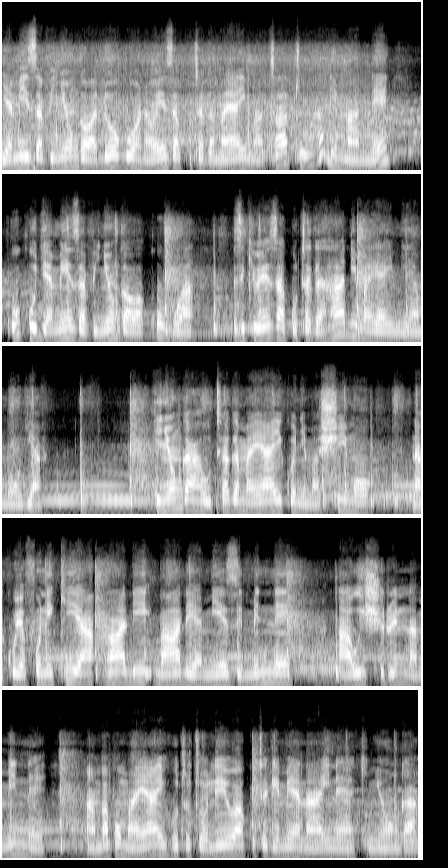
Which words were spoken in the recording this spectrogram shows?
Jamii za vinyonga wadogo wanaweza kutaga mayai matatu hadi manne, huku jamii za vinyonga wakubwa zikiweza kutaga hadi mayai mia moja. Kinyonga hutaga mayai kwenye mashimo na kuyafunikia hadi baada ya miezi minne au ishirini na minne ambapo mayai hutotolewa kutegemea na aina ya kinyonga.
